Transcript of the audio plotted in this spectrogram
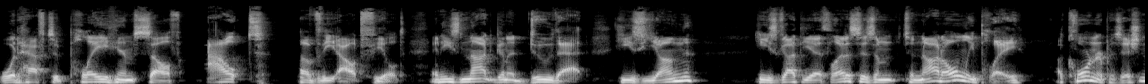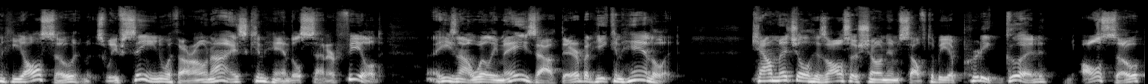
would have to play himself out of the outfield. And he's not going to do that. He's young. He's got the athleticism to not only play a corner position, he also, as we've seen with our own eyes, can handle center field. He's not Willie Mays out there, but he can handle it. Cal Mitchell has also shown himself to be a pretty good, also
